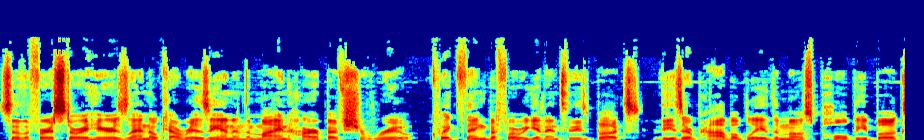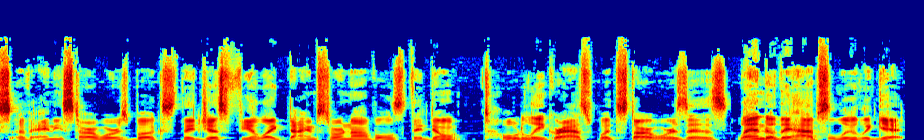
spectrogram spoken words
So the first story here is Lando Calrissian and the Mind Harp of Sharu. Quick thing before we get into these books. These are probably the most pulpy books of any Star Wars books. They just feel like dime store novels. They don't totally grasp what Star Wars is. Lando, they absolutely get.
